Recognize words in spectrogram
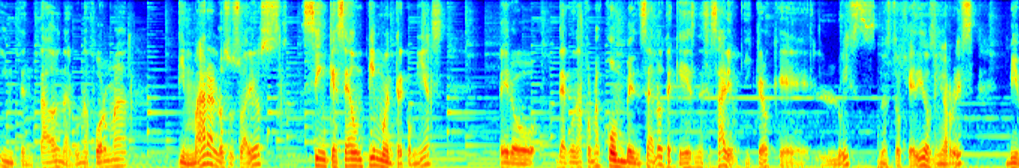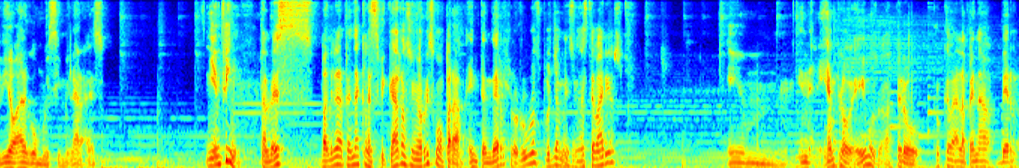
intentado en alguna forma timar a los usuarios sin que sea un timo entre comillas, pero de alguna forma convencerlos de que es necesario. Y creo que Luis, nuestro querido señor Ruiz, vivió algo muy similar a eso. Y en fin, tal vez valdría la pena clasificarlo, señor Ruiz, como para entender los rubros, pues ya mencionaste varios. En, en el ejemplo vimos, ¿verdad? Pero creo que vale la pena ver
